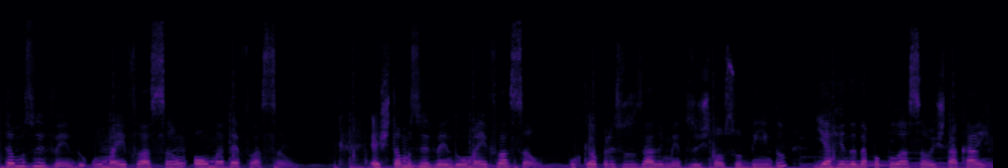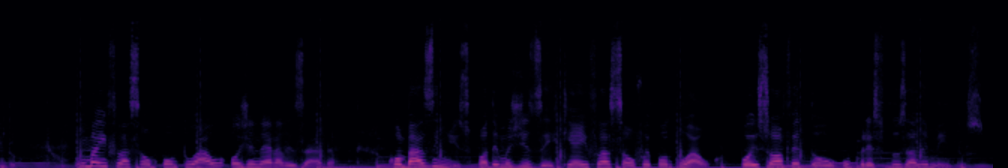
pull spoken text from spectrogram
Estamos vivendo uma inflação ou uma deflação? Estamos vivendo uma inflação, porque o preço dos alimentos estão subindo e a renda da população está caindo. Uma inflação pontual ou generalizada? Com base nisso, podemos dizer que a inflação foi pontual, pois só afetou o preço dos alimentos.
